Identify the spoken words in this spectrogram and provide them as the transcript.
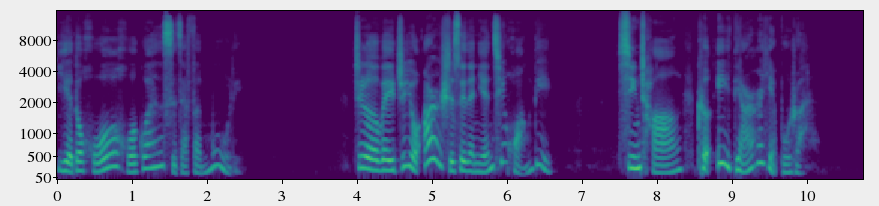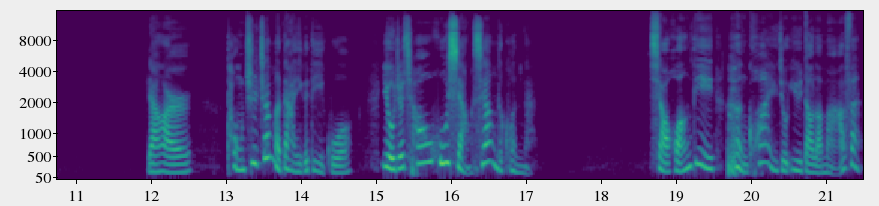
也都活活关死在坟墓里。这位只有二十岁的年轻皇帝，心肠可一点儿也不软。然而，统治这么大一个帝国，有着超乎想象的困难。小皇帝很快就遇到了麻烦，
